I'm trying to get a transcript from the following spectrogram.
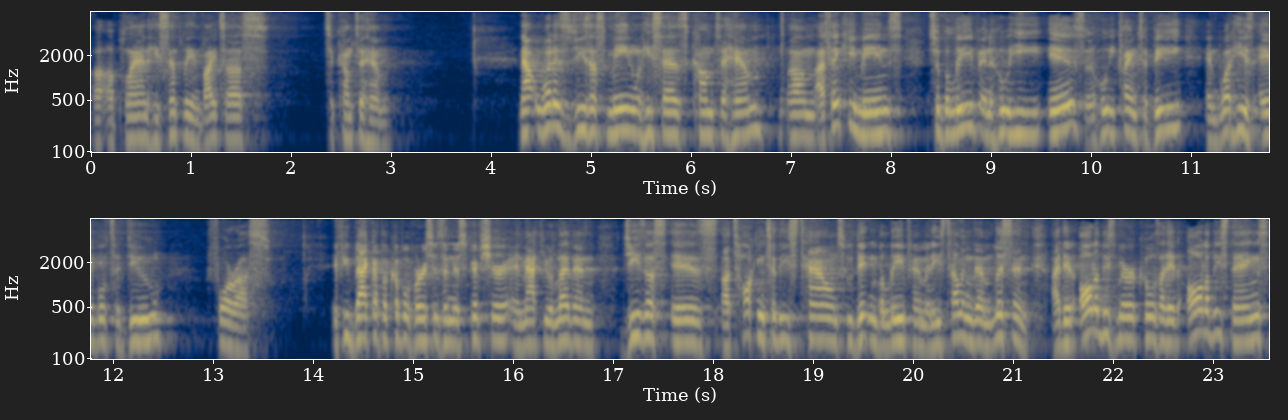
a, a plan. He simply invites us to come to Him. Now, what does Jesus mean when he says come to him? Um, I think he means to believe in who he is and who he claimed to be and what he is able to do for us. If you back up a couple verses in the scripture in Matthew 11, Jesus is uh, talking to these towns who didn't believe him, and he's telling them, Listen, I did all of these miracles, I did all of these things,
